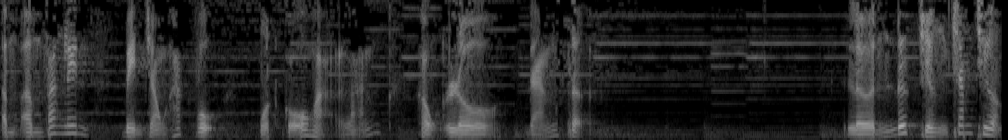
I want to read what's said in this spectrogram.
ầm ầm vang lên bên trong hắc vụ, một cỗ hỏa lãng khổng lồ đáng sợ. Lớn nước chừng trăm trượng,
